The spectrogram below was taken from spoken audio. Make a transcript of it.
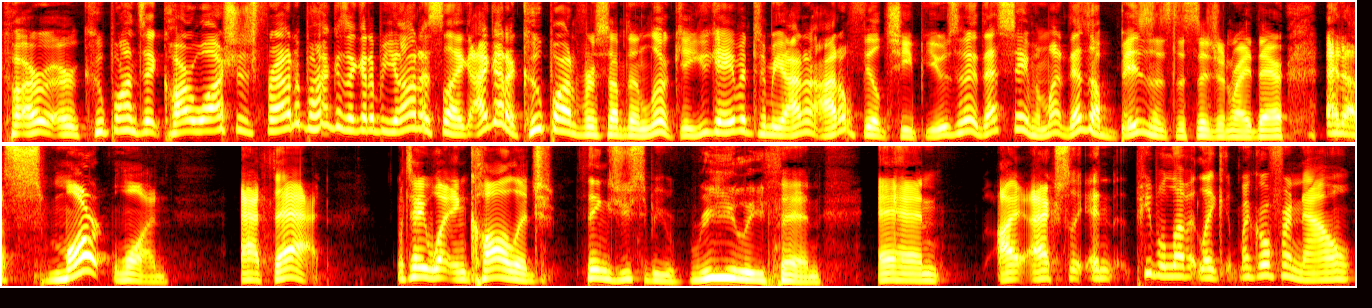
car, are coupons at car washes frowned upon? Because I got to be honest, like I got a coupon for something. Look, you gave it to me. I don't. I don't feel cheap using it. That's saving money. That's a business decision right there, and a smart one at that. I'll tell you what. In college, things used to be really thin, and I actually and people love it. Like my girlfriend now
